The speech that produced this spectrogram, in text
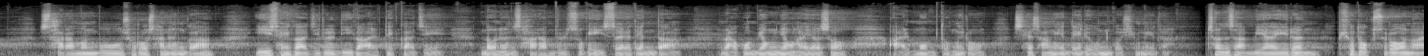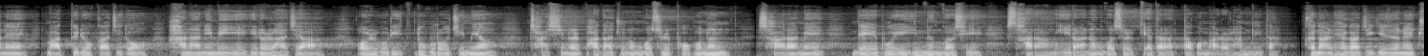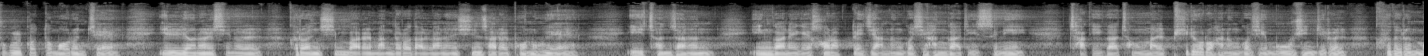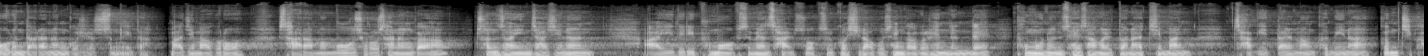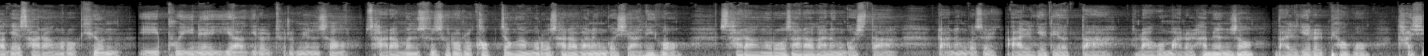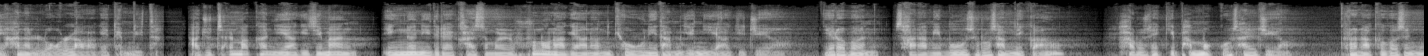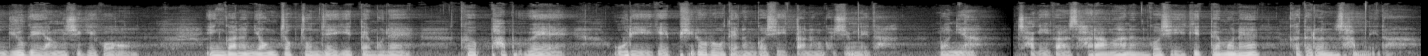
사람은 무엇으로 사는가? 이 세 가지를 네가 알 때까지 너는 사람들 속에 있어야 된다. 라고 명령하여서 알몸뚱이로 세상에 내려온 것입니다. 천사 미하일은 표독스러운 아내 마뜨료까지도 하나님의 얘기를 하자 얼굴이 누그러지며 자신을 받아주는 것을 보고는 사람의 내부에 있는 것이 사랑이라는 것을 깨달았다고 말을 합니다. 그날 해가 지기 전에 죽을 것도 모른 채 1년을 신을 그런 신발을 만들어 달라는 신사를 본 후에 이 천사는 인간에게 허락되지 않는 것이 한 가지 있으니 자기가 정말 필요로 하는 것이 무엇인지를 그들은 모른다라는 것이었습니다. 마지막으로 사람은 무엇으로 사는가? 천사인 자신은 아이들이 부모 없으면 살 수 없을 것이라고 생각을 했는데 부모는 세상을 떠났지만 자기 딸만큼이나 끔찍하게 사랑으로 키운 이 부인의 이야기를 들으면서 사람은 스스로를 걱정함으로 살아가는 것이 아니고 사랑으로 살아가는 것이다 라는 것을 알게 되었다 라고 말을 하면서 날개를 펴고 다시 하늘로 올라가게 됩니다. 아주 짤막한 이야기지만 읽는 이들의 가슴을 훈훈하게 하는 교훈이 담긴 이야기지요. 여러분, 사람이 무엇으로 삽니까? 하루 세끼 밥 먹고 살지요. 그러나 그것은 육의 양식이고 인간은 영적 존재이기 때문에 그 밥 외에 우리에게 필요로 되는 것이 있다는 것입니다. 뭐냐? 자기가 사랑하는 것이 있기 때문에 그들은 삽니다.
